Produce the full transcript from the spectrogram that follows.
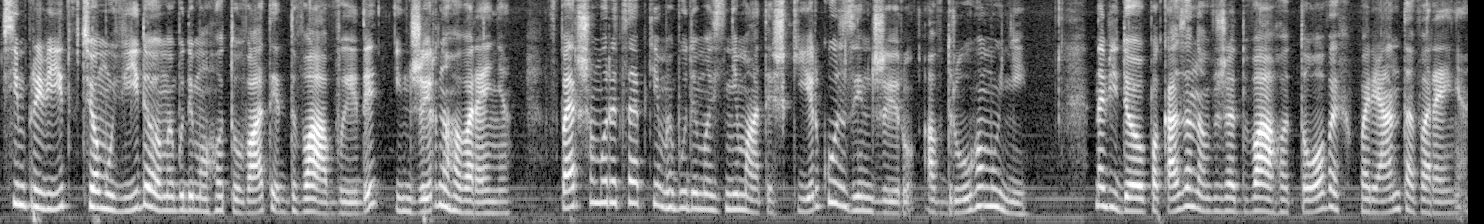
Всім привіт! В цьому відео ми будемо готувати два види інжирного варення. В першому рецепті ми будемо знімати шкірку з інжиру, а в другому ні. На відео показано вже два готових варіанта варення.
